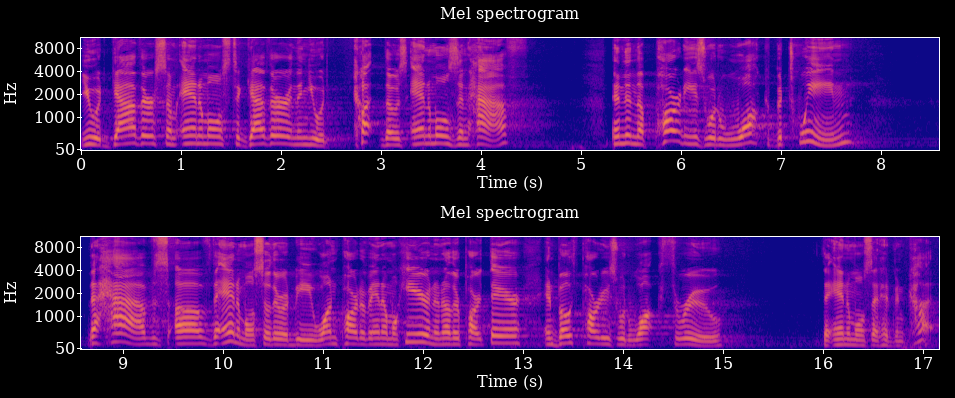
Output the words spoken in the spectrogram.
you would gather some animals together and then you would cut those animals in half. And then the parties would walk between the halves of the animal. So there would be one part of animal here and another part there, and both parties would walk through the animals that had been cut.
